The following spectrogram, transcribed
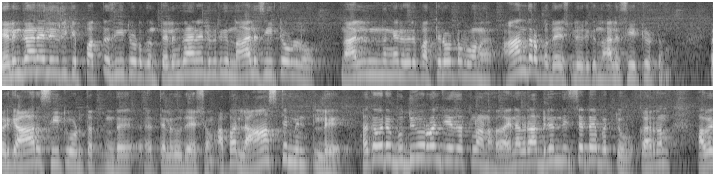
തെലുങ്കാനയിൽ ഇവർക്ക് പത്ത് സീറ്റ് കൊടുക്കും തെലുങ്കാനയിൽ ഇവർക്ക് നാല് സീറ്റേ ഉള്ളൂ. നാലിൽ നിന്ന് ഇങ്ങനെ ഒരു പത്തിലോട്ട് പോണ്. ആന്ധ്രാപ്രദേശിൽ ഇവർക്ക് നാല് സീറ്റ് കിട്ടും. ഇവർക്ക് ആറ് സീറ്റ് കൊടുത്തിട്ടുണ്ട് തെലുഗുദേശം. അപ്പോൾ ലാസ്റ്റ് മിനിറ്റിൽ അതൊക്കെ അവർ ബുദ്ധിപൂർവം ചെയ്തിട്ടുള്ളതാണ്. അതിനവർ അഭിനന്ദിച്ചിട്ടേ പറ്റൂ. കാരണം അവർ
